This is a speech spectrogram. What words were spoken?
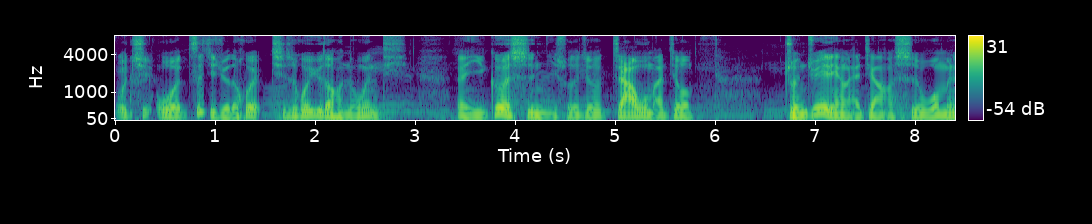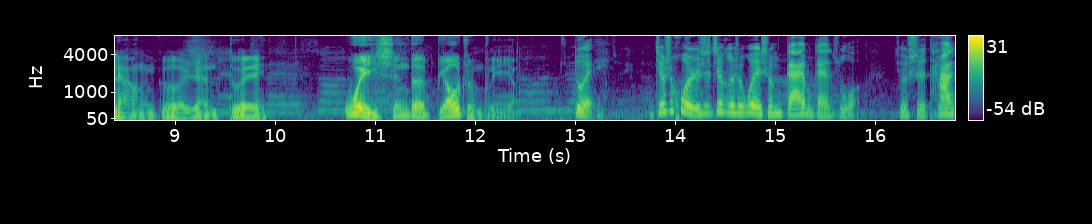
我其我自己觉得会，其实会遇到很多问题。呃，一个是你说的就家务嘛，就准确一点来讲，是我们两个人对卫生的标准不一样。对。就是，或者是这个是卫生该不该做，就是它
